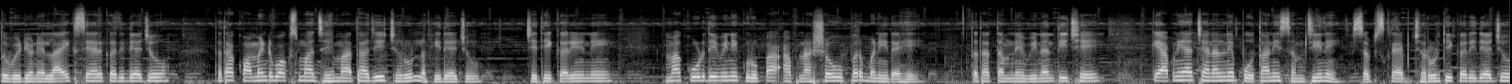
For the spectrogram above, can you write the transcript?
તો વિડીયોને લાઇક, શેર કરી દેજો તથા કોમેન્ટ બોક્સમાં જય માતાજી જરૂર લખી દેજો. જેથી કરીને માં કુળદેવીની કૃપા આપના સૌ ઉપર બની રહે. તથા તમને વિનંતી છે કે આપણી આ ચેનલને પોતાની સમજીને સબસ્ક્રાઈબ જરૂરથી કરી દેજો.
